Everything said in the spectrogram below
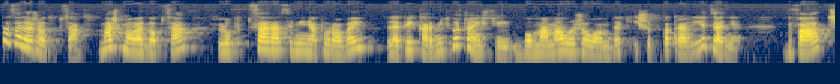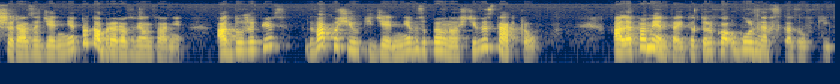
To zależy od psa. Masz małego psa lub psa rasy miniaturowej, lepiej karmić go częściej, bo ma mały żołądek i szybko trawi jedzenie. Dwa, trzy razy dziennie to dobre rozwiązanie. A duży pies? Dwa posiłki dziennie w zupełności wystarczą. Ale pamiętaj, to tylko ogólne wskazówki.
